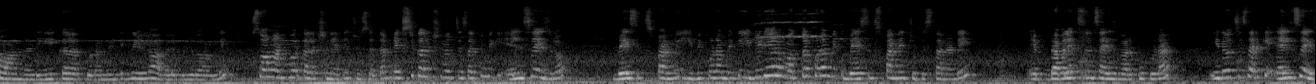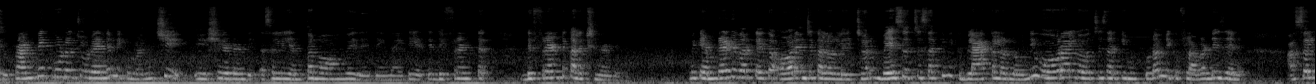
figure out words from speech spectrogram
బాగుందండి. ఈ కలర్ కూడా మింట్ గ్రీన్లో అవైలబుల్గా ఉంది. సో వన్ మోర్ కలెక్షన్ అయితే చూసేద్దాం. నెక్స్ట్ కలెక్షన్ వచ్చేసరికి మీకు ఎల్ సైజ్లో బేసిక్స్ పన్ను ఇవి కూడా మీకు ఈ వీడియోలో మొత్తం కూడా మీకు బేసిక్స్ పన్నే చూపిస్తానండి. డబల్ ఎక్స్ఎల్ సైజ్ వరకు కూడా. ఇది వచ్చేసరికి L size front neck model చూడండి. మీకు మంచి ఈ షేడ్ అండి. అసలు ఎంత బాగుందో ఇదైతే నైటీ నైట్ అయితే. డిఫరెంట్ డిఫరెంట్ కలెక్షన్ అండి. మీకు ఎంబ్రాయిడరీ వర్క్ అయితే ఆరెంజ్ కలర్లో ఇచ్చారు. బేస్ వచ్చేసరికి మీకు బ్లాక్ కలర్లో ఉంది. ఓవరాల్గా వచ్చేసరికి కూడా మీకు ఫ్లవర్ డిజైన్ అసలు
